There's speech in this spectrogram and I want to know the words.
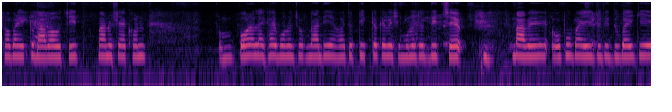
সবার একটু ভাবা উচিত। মানুষ এখন পড়ালেখায় মনোযোগ না দিয়ে হয়তো টিকটকে বেশি মনোযোগ দিচ্ছে। ভাবে অপু ভাই যদি দুবাই গিয়ে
